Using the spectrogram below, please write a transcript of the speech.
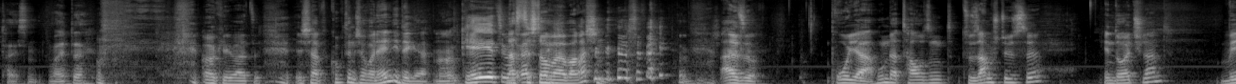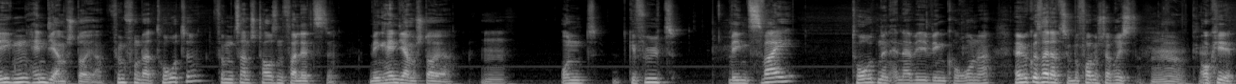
Tyson, weiter. Okay, warte. Ich hab, guck dir nicht auf mein Handy, Digga. Okay, jetzt Lass dich doch mal überraschen. Also, pro Jahr 100.000 Zusammenstöße in Deutschland wegen Handy am Steuer. 500 Tote, 25.000 Verletzte. Wegen Handy am Steuer. Mhm. Und gefühlt wegen zwei Toten in NRW wegen Corona. Hör mir kurz weiter zu, bevor du mich unterbrichst. Ja, Okay,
